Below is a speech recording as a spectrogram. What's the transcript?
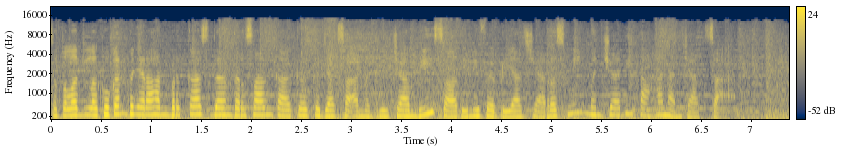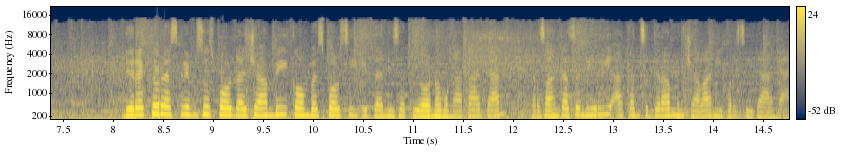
Setelah dilakukan penyerahan berkas dan tersangka ke Kejaksaan Negeri Jambi, saat ini Febriansyah resmi menjadi tahanan jaksa. Direktur Reskrim Sus Polda Jambi, Kombes Pol Sigit Dani Setiono mengatakan, tersangka sendiri akan segera menjalani persidangan.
